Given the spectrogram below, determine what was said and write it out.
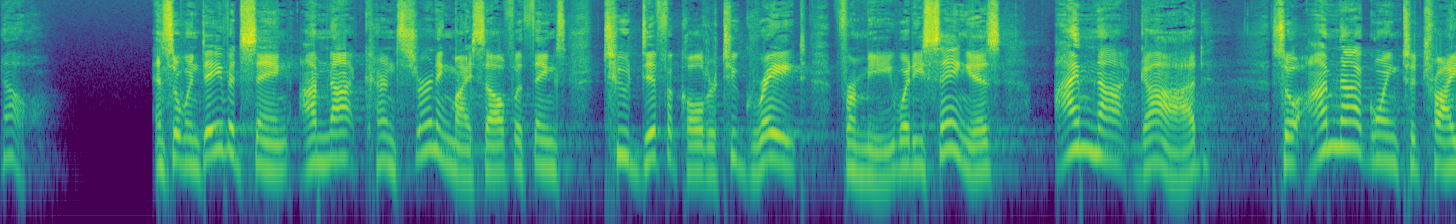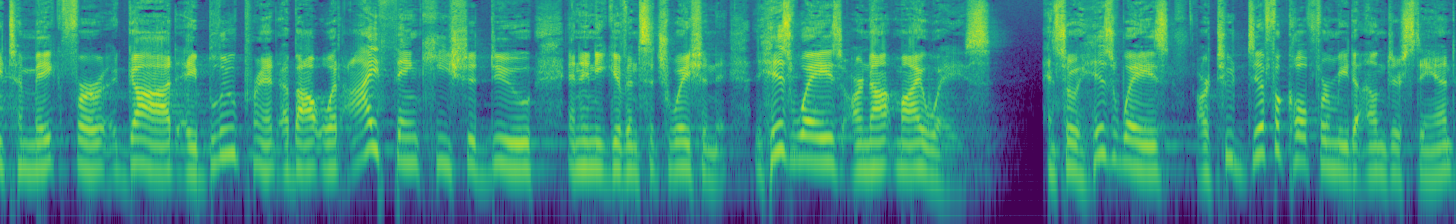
no. And so when David's saying, I'm not concerning myself with things too difficult or too great for me, what he's saying is, I'm not God, so I'm not going to try to make for God a blueprint about what I think he should do in any given situation. His ways are not my ways. And so his ways are too difficult for me to understand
